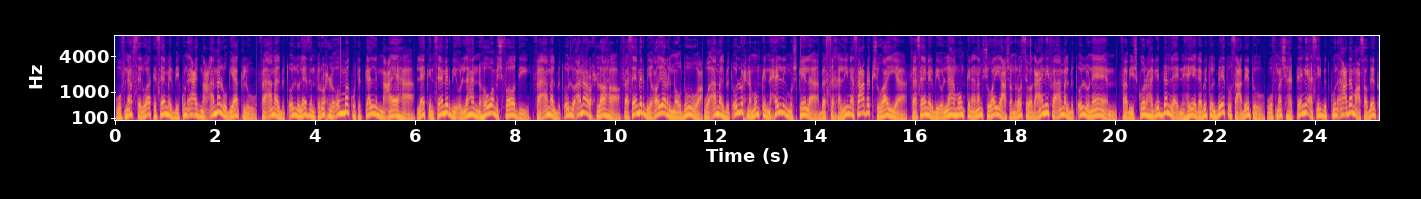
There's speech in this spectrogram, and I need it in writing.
وفي نفس الوقت سامر بيكون قاعد مع أمل وبياكلوا فأمل بتقول له لازم تروح لأمك وتتكلم معاها. لكن سامر بيقول لها إن هو مش فاضي. فأمل بتقول له أنا أروح لها. فسامر بيغير الموضوع. وأمل بتقول له إحنا ممكن نحل المشكلة. بس خليني أساعدك شوية. فسامر بيقول لها ممكن أنام شوية عشان راسي وجعاني. فأمل بتقول له نام. فبيشكرها جدا لأن هي جابته البيت وساعدته. وفي مشهد تاني أسيل بتكون قاعدة مع صديقها.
